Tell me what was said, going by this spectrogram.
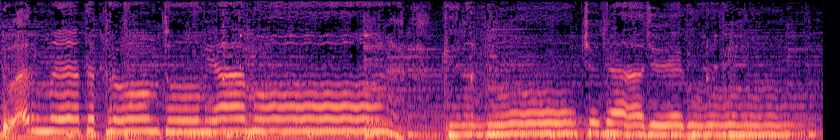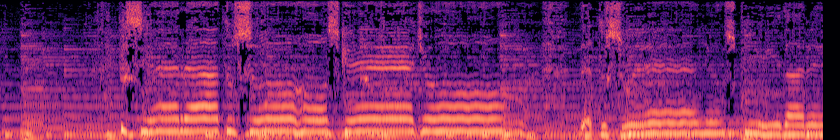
Duérmete pronto, mi amor, que la noche ya llegó. Y cierra tus ojos que yo de tus sueños cuidaré.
